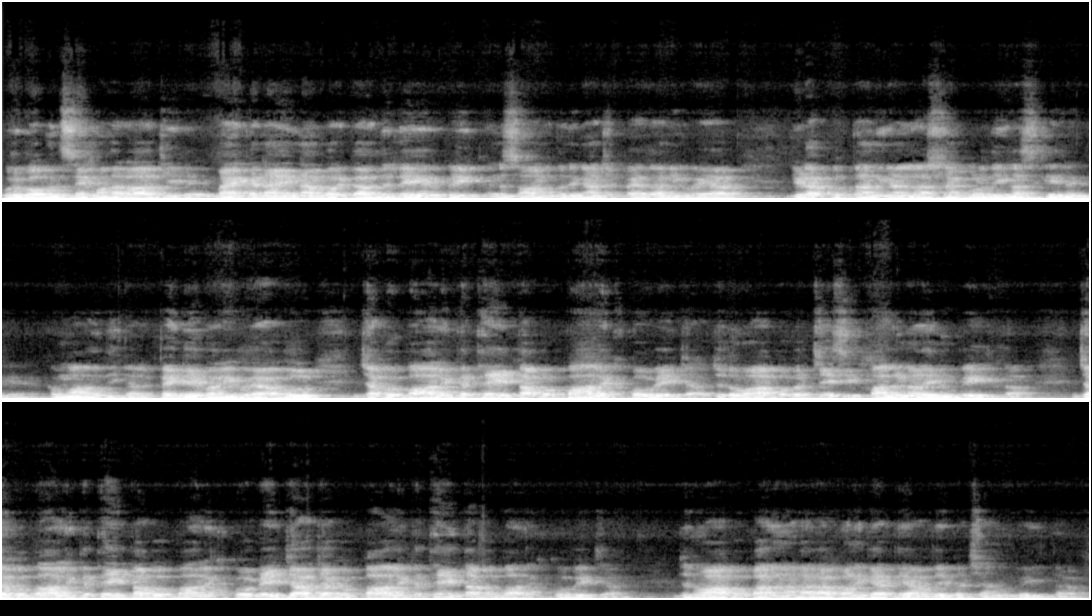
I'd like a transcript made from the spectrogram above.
ਗੁਰੂ ਗੋਬਿੰਦ ਸਿੰਘ ਮਹਾਰਾਜ ਜੀ ਦੇ। ਮੈਂ ਕਹਿੰਦਾ ਇਹਨਾਂ ਵਰਗਾ ਦਲੇਰ ਕੋਈ ਇਨਸਾਨ ਦੁਨੀਆ 'ਚ ਪੈਦਾ ਨਹੀਂ ਹੋਇਆ, ਜਿਹੜਾ ਪੁੱਤਾਂ ਦੀਆਂ ਲਾਸ਼ਾਂ ਕੋਲ ਦੀ ਹੱਸ ਕੇ ਲੰਘਿਆ। ਕਮਾਲ ਦੀ ਗੱਲ ਪਹਿਲੇ ਵਾਰੀ ਹੋਇਆ ਉਹ ਜਬ ਬਾਲਕ ਥੇ ਤਬ ਪਾਲਕ ਕੋ ਵੇਚਾ। ਜਦੋਂ ਆਪ ਬੱਚੇ ਸੀ ਪਾਲਣ ਵਾਲੇ ਨੂੰ ਭੇਜਤਾ। ਜਬ ਬਾਲਕ ਥੇ ਤਬ ਪਾਲਕ ਕੋ ਵੇਚਾ। ਜਬ ਪਾਲਕ ਥੇ ਤਬ ਬਾਲਕ ਕੋ ਵੇਚਾ। ਜਦੋਂ ਆਪ ਪਾਲਣਹਾਰਾ ਬਣ ਗਿਆ ਤੇ ਆਪਦੇ ਬੱਚਿਆਂ ਨੂੰ ਭੇਜਤਾ।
